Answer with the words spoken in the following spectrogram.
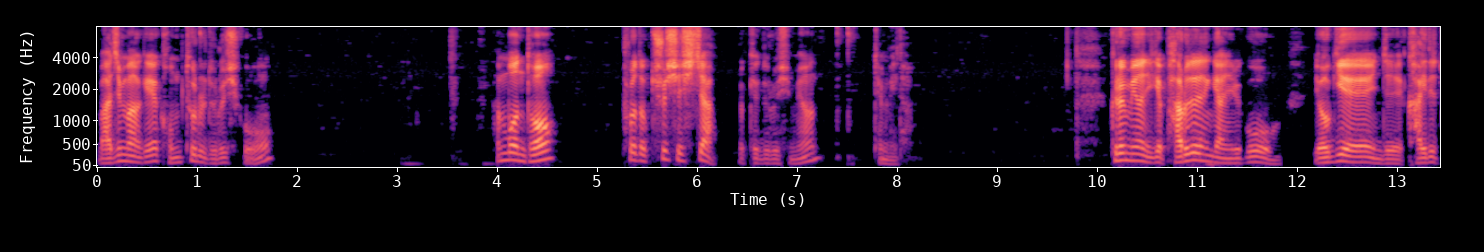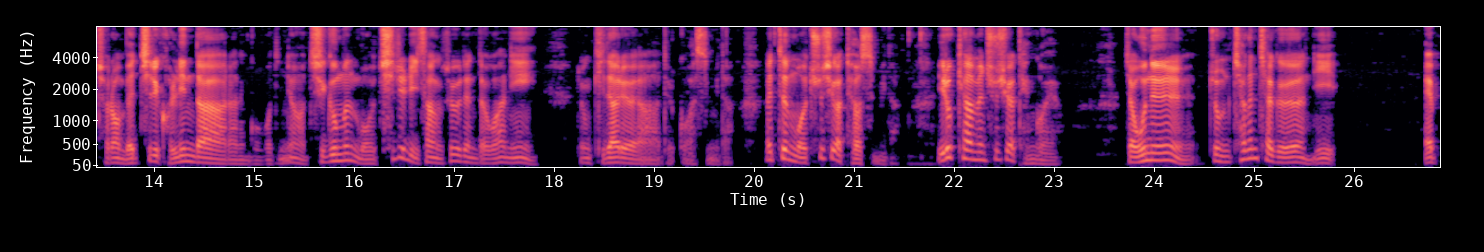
마지막에 검토를 누르시고 한 번 더 프로덕트 출시 시작 이렇게 누르시면 됩니다. 그러면 이게 바로 되는 게 아니고 여기에 이제 가이드처럼 며칠이 걸린다라는 거거든요. 지금은 뭐 7일 이상 소요된다고 하니 좀 기다려야 될 것 같습니다. 하여튼 뭐 출시가 되었습니다. 이렇게 하면 출시가 된 거예요. 자, 오늘 좀 차근차근 이 앱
